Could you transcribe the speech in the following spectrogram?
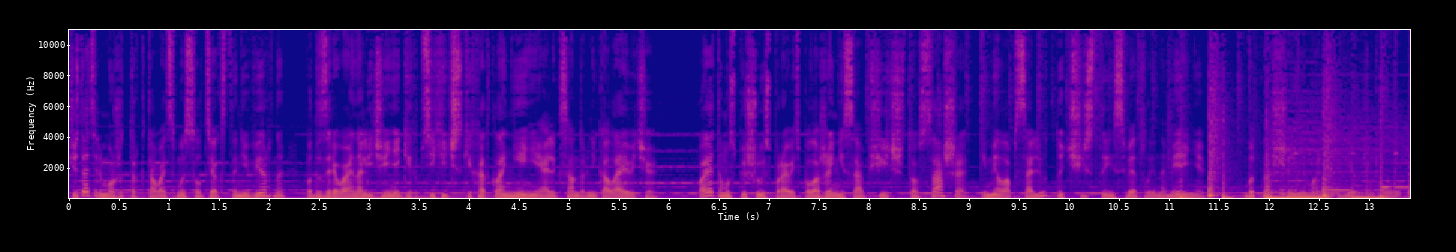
Читатель может трактовать смысл текста неверно, подозревая наличие неких психических отклонений Александра Николаевича, поэтому спешу исправить положение и сообщить, что Саша имел абсолютно чистые и светлые намерения в отношении маленькой девочки.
